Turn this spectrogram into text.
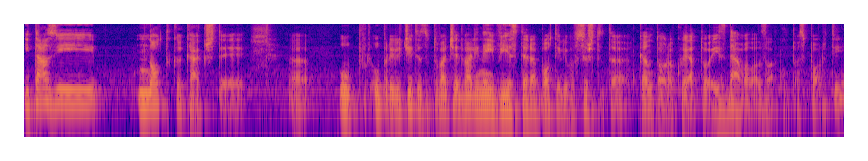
и тази нотка как ще а, оприличите за това, че едва ли не и вие сте работили в същата кантора, която е издавала златни паспорти,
